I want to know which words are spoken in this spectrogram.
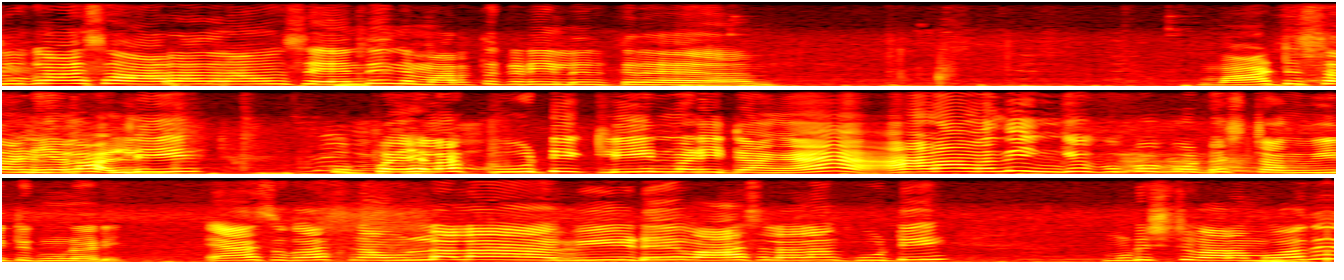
சுகாசம் ஆராதனாவும் சேர்ந்து இந்த மரத்துக்கடியில் இருக்கிற மாட்டு சாணியெல்லாம் அள்ளி குப்பையெல்லாம் கூட்டி க்ளீன் பண்ணிட்டாங்க. ஆனால் வந்து இங்கே குப்பை போட்டு வச்சிட்டாங்க வீட்டுக்கு முன்னாடி. ஏன் சுகாஷ் நான் உள்ளெல்லாம் வீடு வாசலெல்லாம் கூட்டி முடிச்சுட்டு வரும்போது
